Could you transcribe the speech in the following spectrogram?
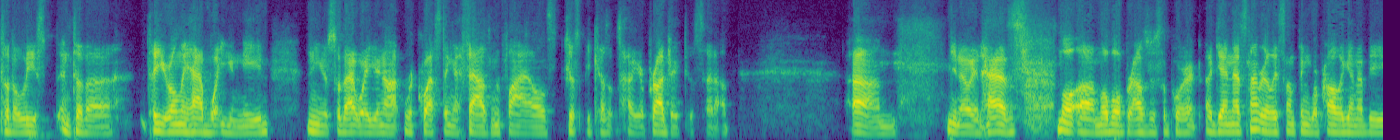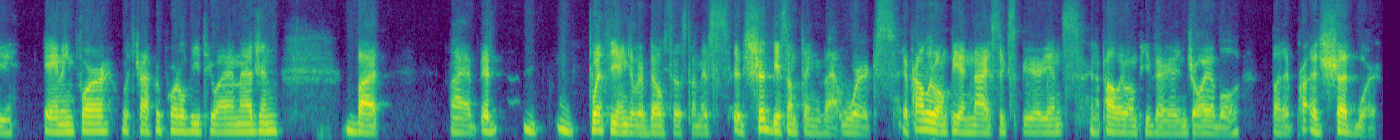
to the least until the until you only have what you need you know, so that way you're not requesting a thousand files just because it's how your project is set up. Um, you know, it has mo- uh, mobile browser support. Again, that's not really something we're probably going to be aiming for with Traffic Portal v2, I imagine. But I, it, with the Angular build system, it's it should be something that works. It probably won't be a nice experience, and it probably won't be very enjoyable, but it it should work.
